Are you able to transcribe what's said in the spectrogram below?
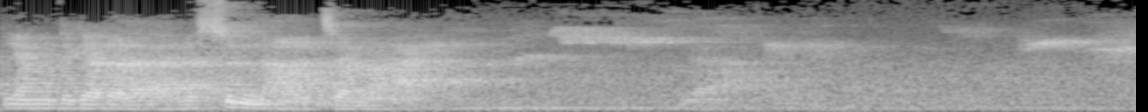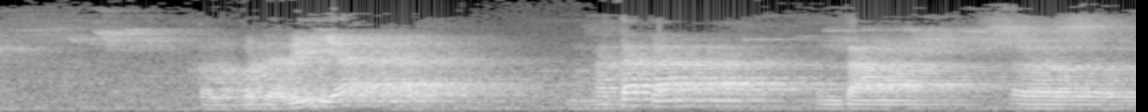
yang ketiga adalah ahli sunnah wal jamaah. Ya. Kalau qadariyah mengatakan tentang eh,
